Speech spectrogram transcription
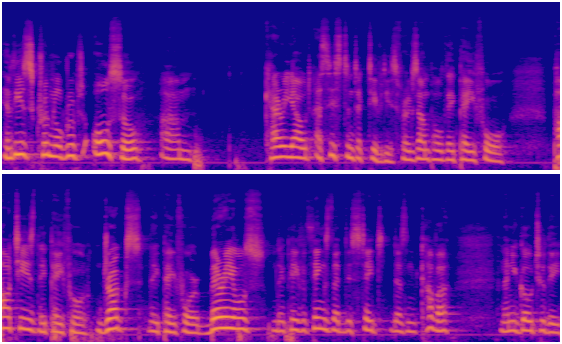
and these criminal groups also um, carry out assistant activities. For example, they pay for parties, they pay for drugs, they pay for burials, they pay for things that the state doesn't cover. And then you go to the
